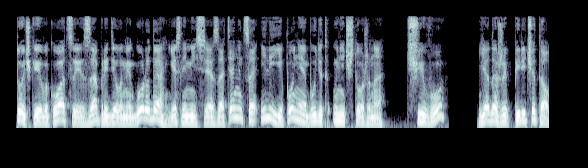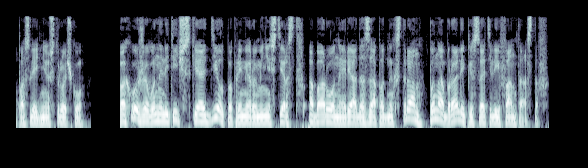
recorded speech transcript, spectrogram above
точки эвакуации за пределами города, если миссия затянется или Япония будет уничтожена. Чего? Я даже перечитал последнюю строчку. Похоже, в аналитический отдел, по примеру Министерств обороны ряда западных стран, понабрали писателей-фантастов.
